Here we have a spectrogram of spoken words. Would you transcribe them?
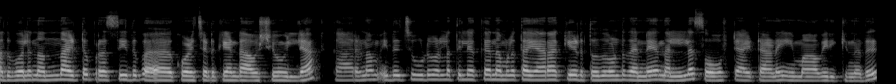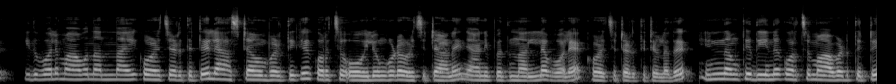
അതുപോലെ നന്നായിട്ട് പ്രസ് ചെയ്ത് കുഴച്ചെടുക്കേണ്ട ആവശ്യവുമില്ല. കാരണം ഇത് ചൂടുവെള്ളത്തിലൊക്കെ നമ്മൾ തയ്യാറാക്കി എടുത്തതുകൊണ്ട് തന്നെ നല്ല സോഫ്റ്റ് ആയിട്ടാണ് ഈ മാവ് ഇരിക്കുന്നത്. ഇതുപോലെ മാവ് നന്നായി കുഴച്ചെടുത്തിട്ട് ലാസ്റ്റ് ആകുമ്പോഴത്തേക്ക് കുറച്ച് ഓയിലും കൂടെ ഒഴിച്ചിട്ടാണ് ഞാനിപ്പോൾ ഇത് നല്ല പോലെ കുഴച്ചിട്ടെടുത്തിട്ടുള്ളത്. ഇനി നമുക്ക് ഇതിൽ നിന്ന് കുറച്ച് മാവ് എടുത്തിട്ട്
